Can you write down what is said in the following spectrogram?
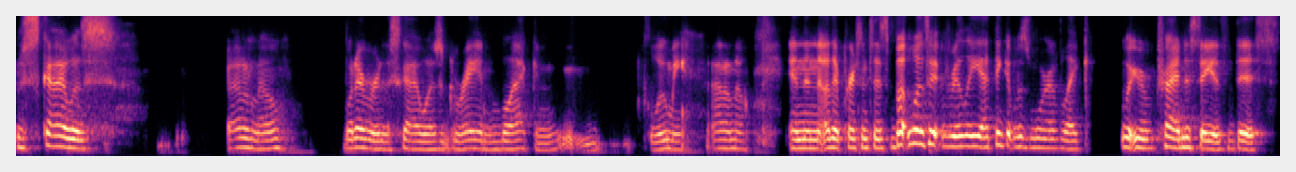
the sky was i don't know whatever the sky was gray and black and gloomy. I don't know. And then the other person says but was it really? I think it was more of like what you're trying to say is this.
